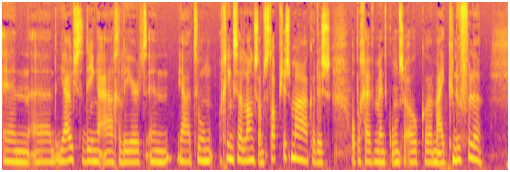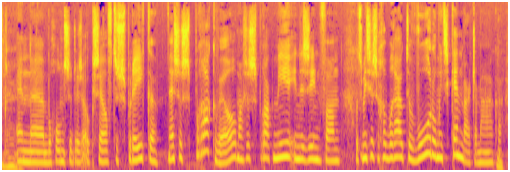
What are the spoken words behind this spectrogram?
En uh, de juiste dingen aangeleerd. En ja, toen ging ze langzaam stapjes maken. Dus op een gegeven moment kon ze ook uh, mij knuffelen. Nee. En uh, begon ze dus ook zelf te spreken. Nee, ze sprak wel, maar ze sprak meer in de zin van... Tenminste, ze gebruikte woorden om iets kenbaar te maken.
